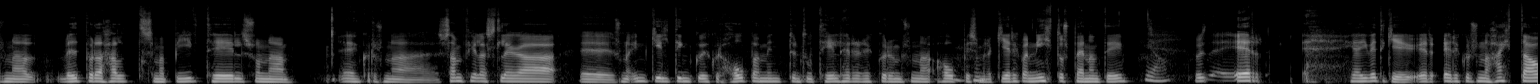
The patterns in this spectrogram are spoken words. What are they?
svona viðburðahald sem að býr til svona einhverju svona samfélagslega e, svona inngildingu, einhverju hópamyndun þú tilherir einhverjum svona hópi sem er að gera eitthvað nýtt og spennandi veist, er, já ég veit ekki, er, er eitthvað svona hætta á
